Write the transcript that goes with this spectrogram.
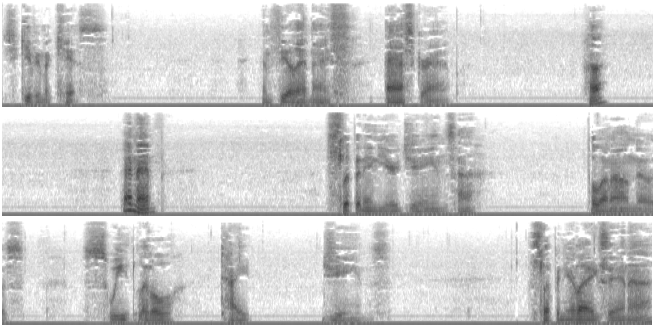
Should give him a kiss and feel that nice ass grab. Huh? And then slipping in your jeans, huh? Pulling on those sweet little tight jeans. Slipping your legs in, huh?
